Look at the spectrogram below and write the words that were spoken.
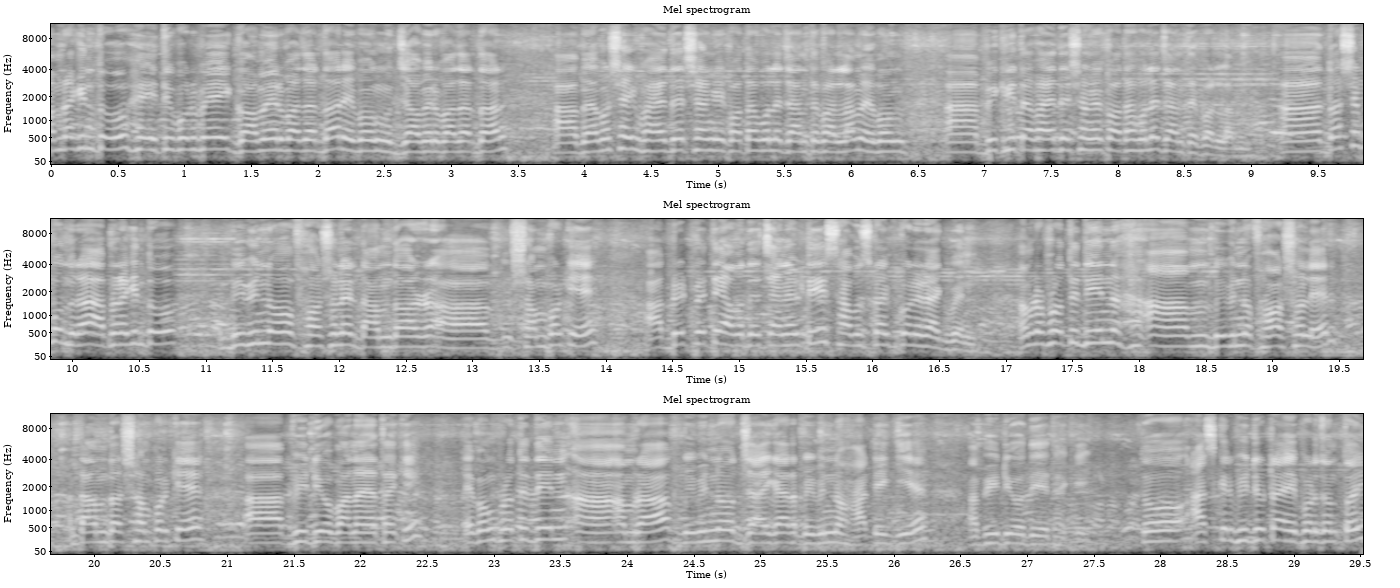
আমরা কিন্তু ইতিপূর্বেই গমের বাজার দর এবং জবের বাজার দর ব্যবসায়িক ভাইদের সঙ্গে কথা বলে জানতে পারলাম এবং বিক্রেতা ভাইদের সঙ্গে কথা বলে জানতে পারলাম। দর্শক বন্ধুরা, আপনারা কিন্তু বিভিন্ন ফসলের দাম দর সম্পর্কে আপডেট পেতে আমাদের চ্যানেলটি সাবস্ক্রাইব করে রাখবেন। আমরা প্রতিদিন বিভিন্ন ফসলের দাম দর সম্পর্কে ভিডিও বানায় থাকি এবং প্রতিদিন আমরা বিভিন্ন জায়গার বিভিন্ন হাটে গিয়ে ভিডিও দিয়ে থাকি। তো আজকের ভিডিওটা এই পর্যন্তই।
